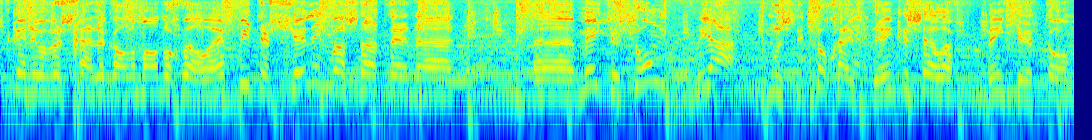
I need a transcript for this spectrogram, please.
Plaat kennen we waarschijnlijk allemaal nog wel. Hè? Pieter Schilling was dat. En uh, Tom. Ja, moest ik toch even denken zelf. Meentje Tom.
